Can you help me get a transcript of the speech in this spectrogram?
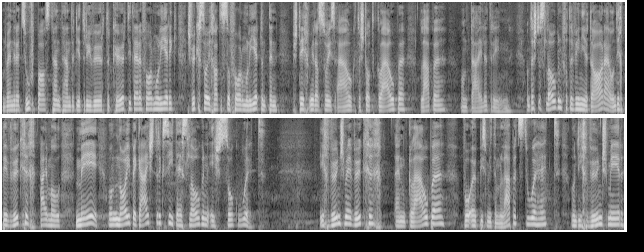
Und wenn ihr jetzt aufpasst habt, habt ihr die drei Wörter gehört in dieser Formulierung. Ist wirklich so, ich habe das so formuliert und dann sticht mir das so ins Auge. Da steht Glauben, Leben und Teilen drin. Und das ist der Slogan von der Vineyard Aarau. Und ich bin wirklich einmal mehr und neu begeistert gewesen. Der Slogan ist so gut. Ich wünsche mir wirklich ein Glaube, wo etwas mit dem Leben zu tun hat. Und ich wünsche mir,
